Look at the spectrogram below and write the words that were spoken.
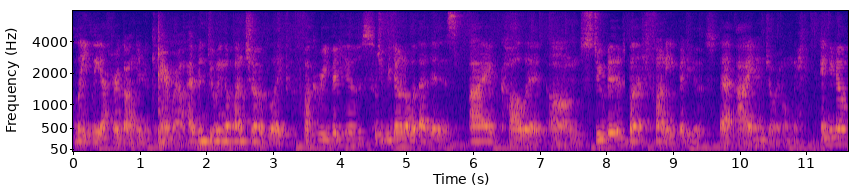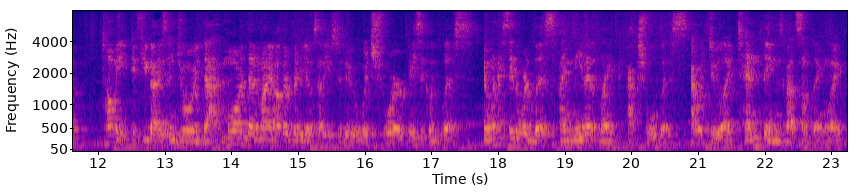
lately after I got a new camera, I've been doing a bunch of like fuckery videos, which if you don't know what that is, I call it um, stupid but funny videos that I enjoy only. And you know, tell me if you guys enjoy that more than my other videos that I used to do, which were basically lists. And when I say the word list, I mean it like actual lists. I would do like 10 things about something like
